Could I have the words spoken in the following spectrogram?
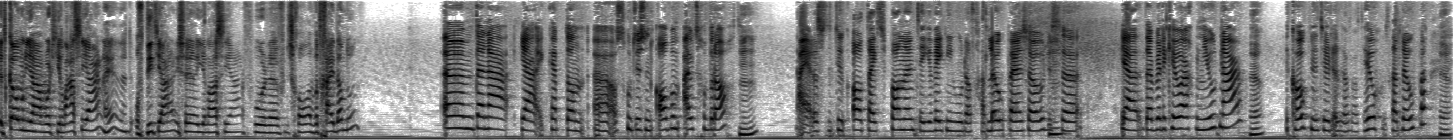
het komende jaar wordt je laatste jaar. Hè? Of dit jaar is eh, je laatste jaar voor, eh, voor de school. En wat ga je dan doen? Ehm, daarna, ja, ik heb dan als het goed is een album uitgebracht. Mhm. Nou ja, dat is natuurlijk altijd spannend. En je weet niet hoe dat gaat lopen en zo. Dus eh, ja, daar ben ik heel erg benieuwd naar. Ja, Ik hoop natuurlijk dat dat heel goed gaat lopen. ja.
